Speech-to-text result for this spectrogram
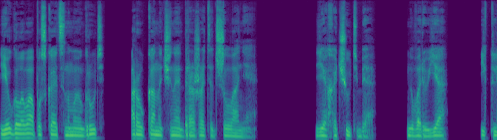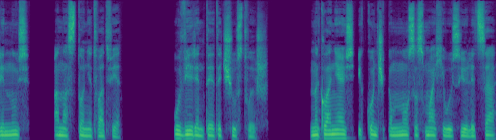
Ее голова опускается на мою грудь, а рука начинает дрожать от желания. «Я хочу тебя», — говорю я, и клянусь, она стонет в ответ. Уверен, ты это чувствуешь. Наклоняюсь и кончиком носа смахиваю с ее лица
